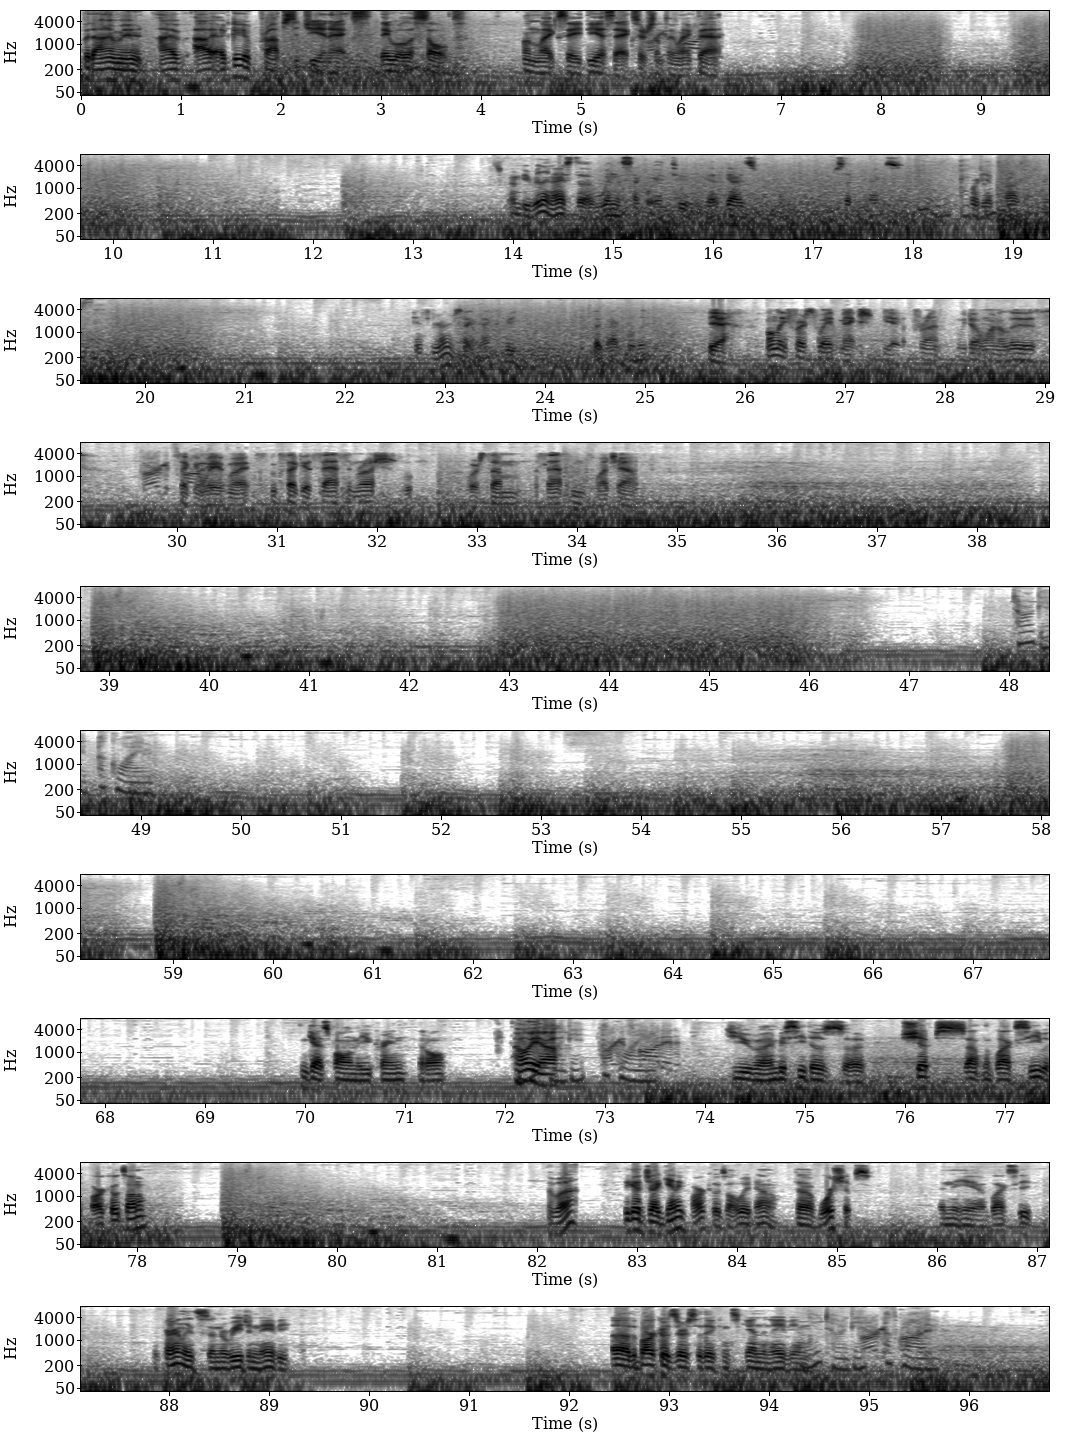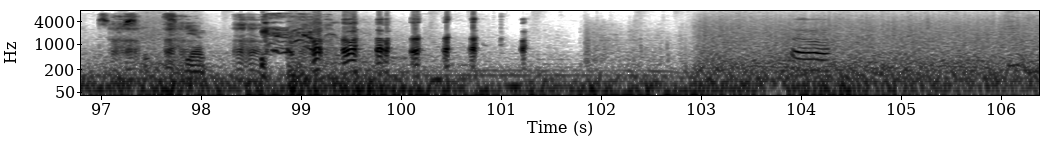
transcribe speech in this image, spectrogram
But I mean, I've, I, I give props to GNX. They will assault, unlike say DSX or something like that. It's going to be really nice to win the second wave, too. You got guys setting next. Fuel at Already up front. If you're on your second, that could be play back a little bit. Yeah. Only first wave mech should be up front. We don't want to lose. Second wave might looks like assassin rush, or some assassins. Watch out. You guys following the Ukraine at all? Oh yeah. Target Target spotted. Do you uh, anybody see those uh, ships out in the Black Sea with barcodes on them? The what? They got gigantic barcodes all the way down. The warships in the uh, Black Sea. Apparently, it's the Norwegian Navy. Uh, the barcodes there so they can scan the Navy and New target Target acquired. spotted. Uh-huh, s- uh-huh. Fuel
